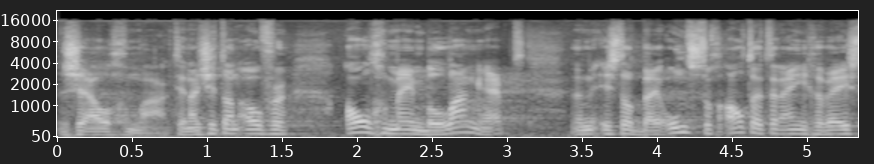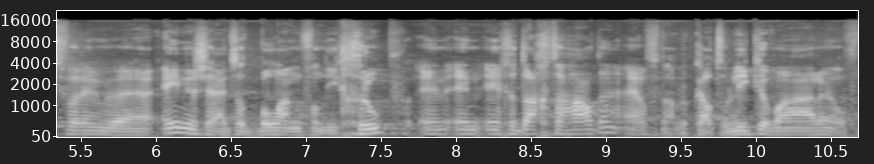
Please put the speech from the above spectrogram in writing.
zuil gemaakt. En als je het dan over algemeen belang hebt, dan is dat bij ons toch altijd er een geweest waarin we enerzijds dat belang van die groep in, in, gedachten hadden. Of het nou de katholieken waren of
